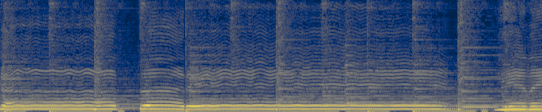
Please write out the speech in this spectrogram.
கத்தரே என்னை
